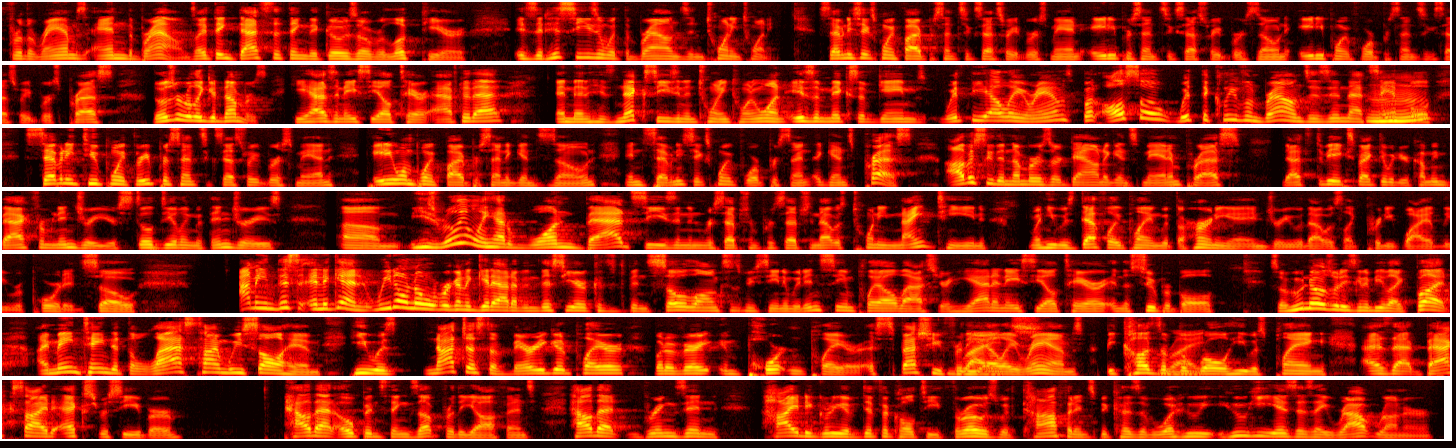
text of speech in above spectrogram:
for the Rams and the Browns. I think that's the thing that goes overlooked here is that his season with the Browns in 2020, 76.5% success rate versus man, 80% success rate versus zone, 80.4% success rate versus press. Those are really good numbers. He has an ACL tear after that. And then his next season in 2021 is a mix of games with the LA Rams, but also with the Cleveland Browns, is in that mm-hmm. sample 72.3% success rate versus man, 81.5% against zone, and 76.4% against press. Obviously, the numbers are down against man and press. That's to be expected when you're coming back from an injury. You're still dealing with injuries. Um, he's really only had one bad season in reception perception. That was 2019 when he was definitely playing with the hernia injury. That was like pretty widely reported. So, I mean, this, and again, we don't know what we're going to get out of him this year because it's been so long since we've seen him. We didn't see him play all last year. He had an ACL tear in the Super Bowl. So who knows what he's going to be like. But I maintained that the last time we saw him, he was not just a very good player, but a very important player, especially for the right. LA Rams because of right. the role he was playing as that backside X receiver. How that opens things up for the offense, how that brings in high degree of difficulty throws with confidence because of what who he, who he is as a route runner.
